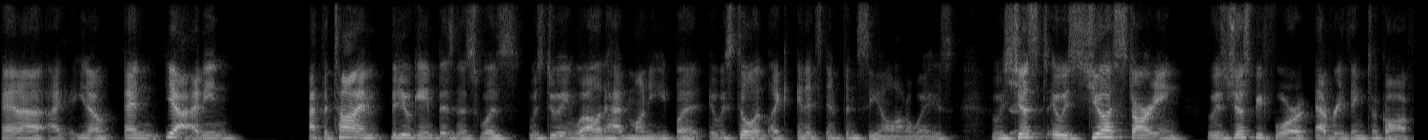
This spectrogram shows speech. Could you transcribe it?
and uh, I you know and yeah I mean at the time, video game business was was doing well. It had money, but it was still in, like in its infancy in a lot of ways. It was yeah. just it was just starting. It was just before everything took off,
